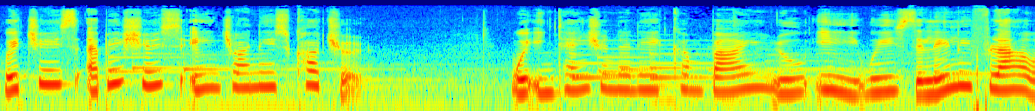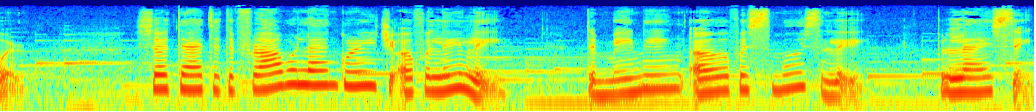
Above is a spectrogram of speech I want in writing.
which is ambitious in Chinese culture. We intentionally combine ruyi with the lily flower, so that the flower language of lily, the meaning of smoothly, blessing,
